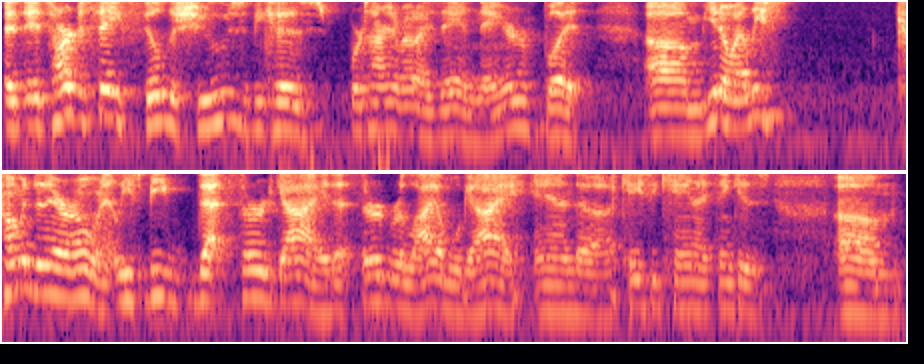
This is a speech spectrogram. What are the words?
It, it's hard to say fill the shoes because we're talking about Isaiah Neyor, but um, you know at least come into their own, at least be that third guy, that third reliable guy. And uh, Casey Cain, I think, is um,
